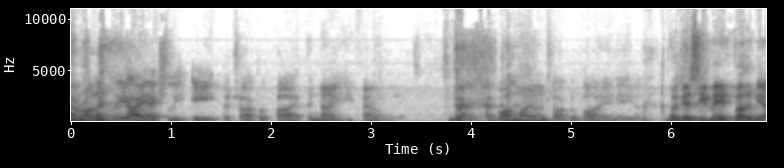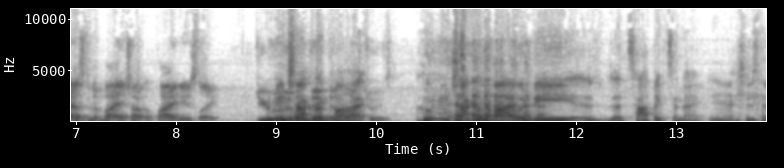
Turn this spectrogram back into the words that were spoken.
ironically, I actually ate a chocolate pie the night he found it. Right, I bought my own chocolate pie and ate it. Because he made fun of me. I was going to buy a chocolate pie, and he was like, Do you Who knew really wanna chocolate make that life pie? choice? Who knew chocolate pie would be uh, a topic tonight? Yeah.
